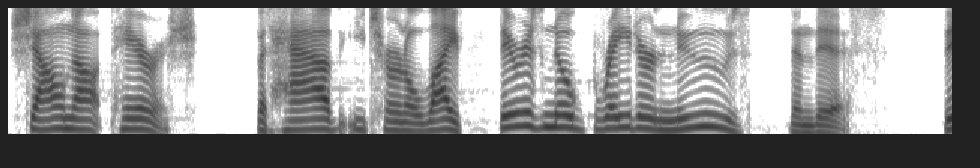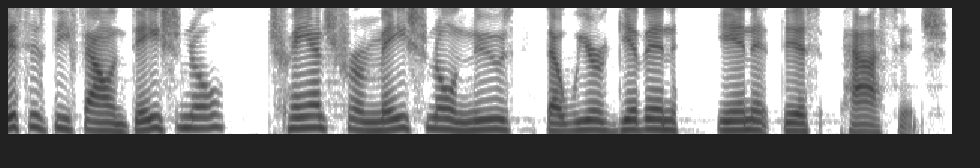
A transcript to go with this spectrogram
shall not perish, but have eternal life. There is no greater news than this. This is the foundational, transformational news that we are given in this passage.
